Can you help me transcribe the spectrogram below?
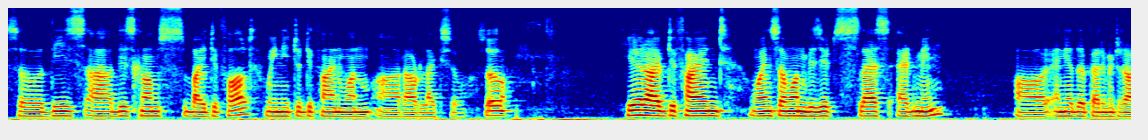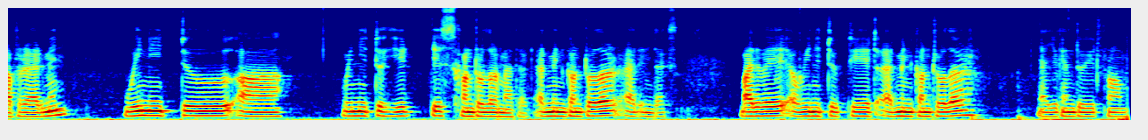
so these uh, this comes by default. We need to define one uh, route like so. So here I've defined when someone visits slash admin or any other parameter after admin we need to uh, we need to hit this controller method admin controller at index. By the way uh, we need to create admin controller. Yeah you can do it from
